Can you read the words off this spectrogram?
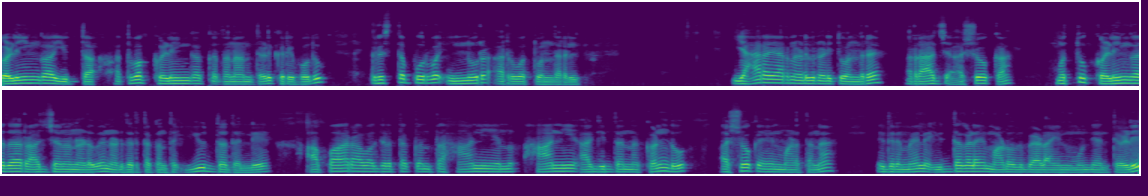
ಕಳಿಂಗ ಯುದ್ಧ ಅಥವಾ ಕಳಿಂಗ ಕದನ ಅಂತೇಳಿ ಕರಿಬೋದು. ಕ್ರಿಸ್ತಪೂರ್ವ ಇನ್ನೂರ ಅರವತ್ತೊಂದರಲ್ಲಿ ಯಾರ ಯಾರ ನಡುವೆ ನಡೀತು ಅಂದರೆ ರಾಜ ಅಶೋಕ ಮತ್ತು ಕಳಿಂಗದ ರಾಜ್ಯನ ನಡುವೆ ನಡೆದಿರ್ತಕ್ಕಂಥ ಯುದ್ಧದಲ್ಲಿ ಅಪಾರವಾಗಿರ್ತಕ್ಕಂಥ ಹಾನಿಯನ್ನು, ಹಾನಿ ಆಗಿದ್ದನ್ನು ಕಂಡು ಅಶೋಕ ಏನು ಮಾಡ್ತಾನೆ? ಇದರ ಮೇಲೆ ಯುದ್ಧಗಳೇ ಮಾಡೋದು ಬೇಡ ಇನ್ನು ಮುಂದೆ ಅಂತೇಳಿ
